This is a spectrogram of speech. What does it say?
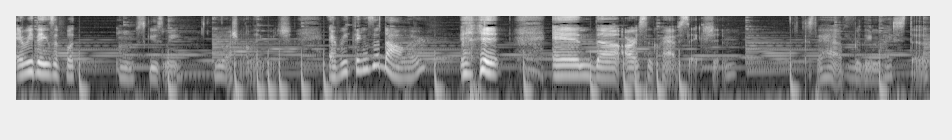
everything's a fuck. Mm, excuse me. Me watch my language. Everything's a dollar. and the arts and crafts section because they have really nice stuff.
